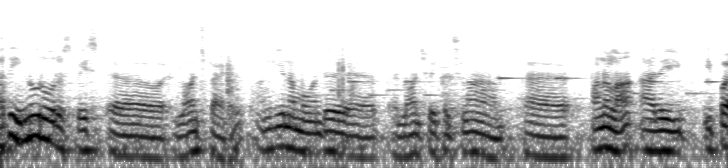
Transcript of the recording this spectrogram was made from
அது இன்னொரு ஒரு ஸ்பேஸ் லான்ச் பேடு அங்கேயும் நம்ம வந்து லான்ச் வெஹிக்கல்ஸ்லாம் பண்ணலாம். அது இப்போ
